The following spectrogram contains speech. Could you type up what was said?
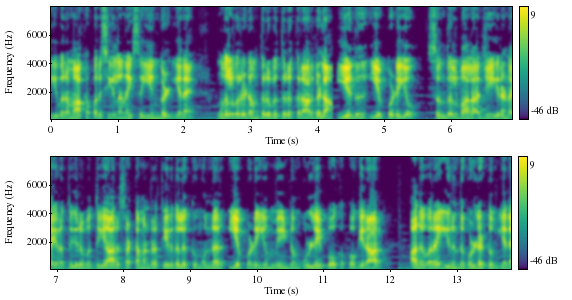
தீவிரமாக பரிசீலனை செய்யுங்கள் என முதல்வரிடம் தெரிவித்திருக்கிறார்களாம் எது எப்படியோ? செந்தில் பாலாஜி இரண்டாயிரத்து இருபத்தி ஆறு சட்டமன்ற தேர்தலுக்கு முன்னர் எப்படியும் மீண்டும் உள்ளே போக போகிறார். அதுவரை இருந்து கொள்ளட்டும் என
